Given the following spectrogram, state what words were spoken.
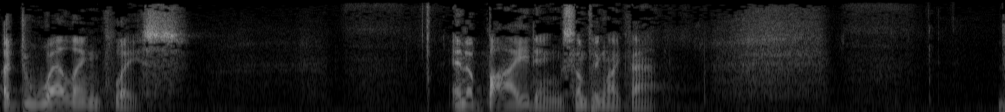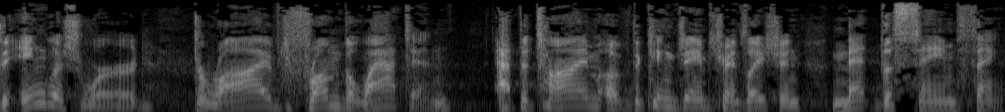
a dwelling place, an abiding, something like that. The English word derived from the Latin at the time of the King James translation meant the same thing.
